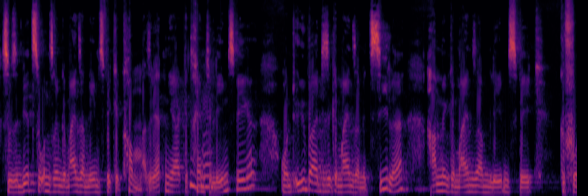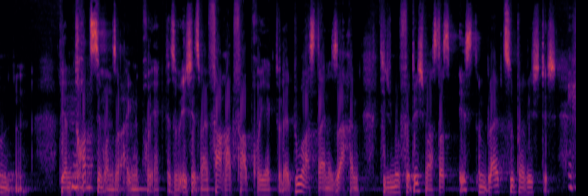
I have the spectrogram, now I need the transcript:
so sind wir zu unserem gemeinsamen Lebensweg gekommen. Also wir hatten ja getrennte mhm. Lebenswege und über diese gemeinsamen Ziele haben wir einen gemeinsamen Lebensweg gefunden. Wir haben trotzdem unsere eigenen Projekte. So wie ich jetzt mein Fahrradfahrprojekt oder du hast deine Sachen, die du nur für dich machst. Das ist und bleibt super wichtig. Ich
